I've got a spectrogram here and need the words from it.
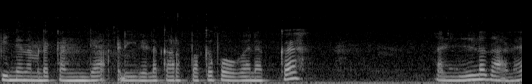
പിന്നെ നമ്മുടെ കണ്ണിന്റെ അടിയിലുള്ള കറുപ്പൊക്കെ പോകാനൊക്കെ നല്ലതാണ്.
